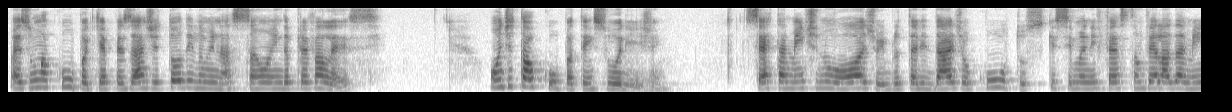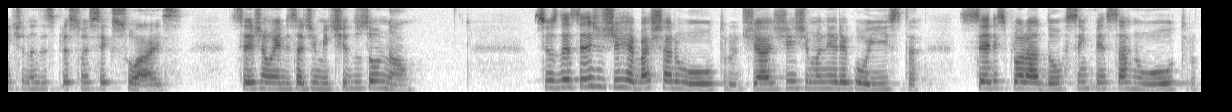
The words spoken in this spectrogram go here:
mas uma culpa que, apesar de toda iluminação, ainda prevalece. Onde tal culpa tem sua origem? Certamente no ódio e brutalidade ocultos que se manifestam veladamente nas expressões sexuais, sejam eles admitidos ou não. Se os desejos de rebaixar o outro, de agir de maneira egoísta, ser explorador sem pensar no outro,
